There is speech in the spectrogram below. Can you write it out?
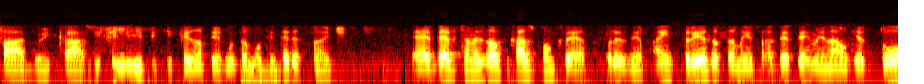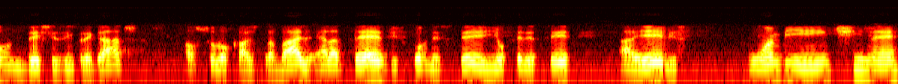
Fábio e Cássio e Felipe, que fez uma pergunta muito interessante. É, Deve-se analisar o caso concreto. Por exemplo, a empresa também, para determinar o retorno destes empregados ao seu local de trabalho, ela deve fornecer e oferecer a eles um ambiente né,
